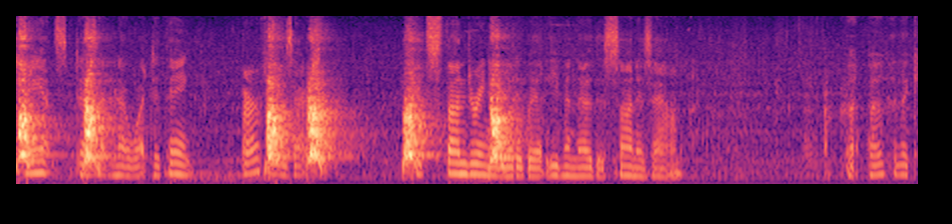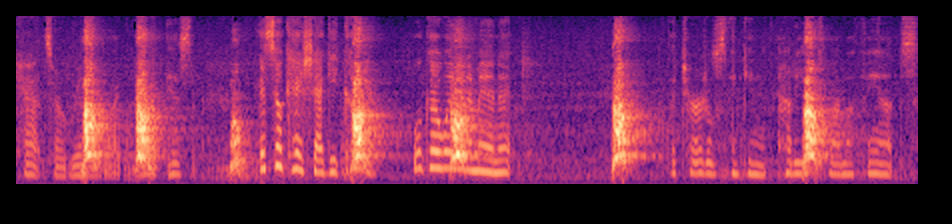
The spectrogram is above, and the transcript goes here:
Chance doesn't know what to think. Firefly's actually it's thundering a little bit even though the sun is out. But both of the cats are really like, what is that? It's okay, Shaggy, come here. We'll go in in a minute. The turtle's thinking, how do you climb a fence?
